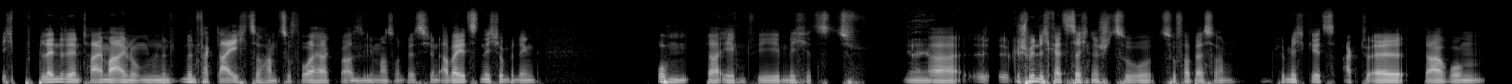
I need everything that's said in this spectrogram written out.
ich blende den Timer ein, um einen, einen Vergleich zu haben zu vorher quasi Mhm. immer so ein bisschen, aber jetzt nicht unbedingt, um da irgendwie mich jetzt Ja, ja. äh, äh, geschwindigkeitstechnisch zu, zu verbessern. Für mich geht es aktuell darum,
